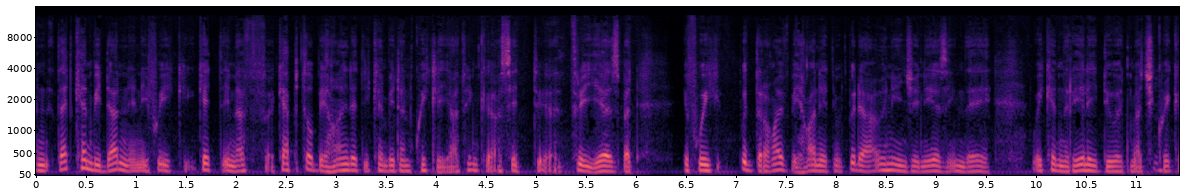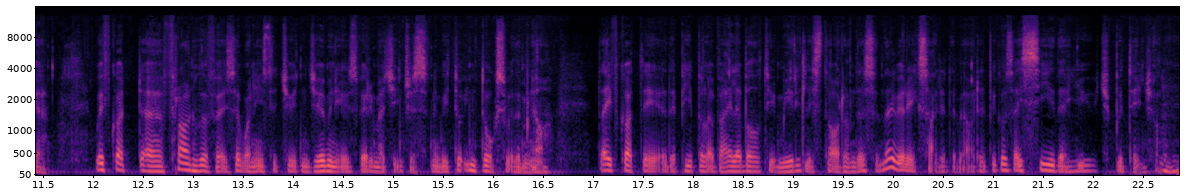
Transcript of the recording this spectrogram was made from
And that can be done. And if we get enough capital behind it, it can be done quickly. I think I said uh, three years, but if we put drive behind it, and we put our own engineers in there, we can really do it much quicker. We've got uh, Fraunhofer, is one institute in Germany who's very much interested, and we're in talks with them now. They've got the, the people available to immediately start on this, and they're very excited about it because they see the huge potential. Mm-hmm.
